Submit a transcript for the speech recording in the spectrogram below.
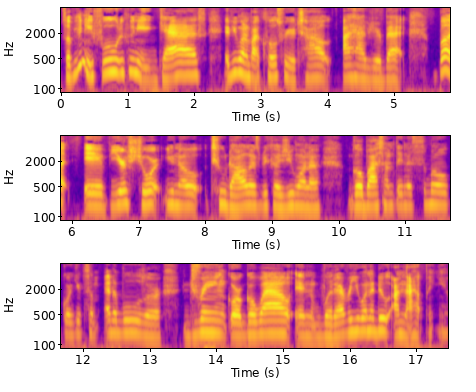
So if you need food, if you need gas, if you want to buy clothes for your child, I have your back. But if you're short, you know, two dollars because you want to go buy something to smoke or get some edibles or drink or go out and whatever you want to do, I'm not helping you.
